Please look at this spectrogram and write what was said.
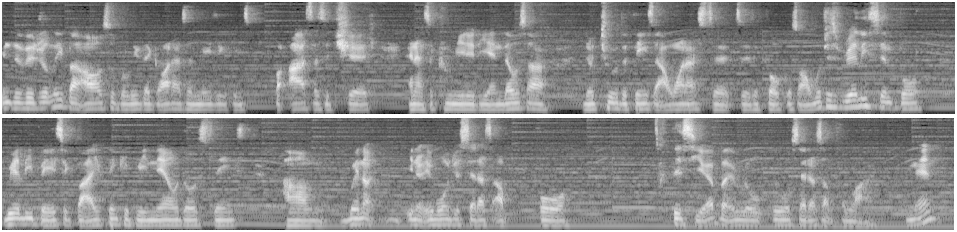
individually, but I also believe that God has amazing things for us as a church and as a community. And those are you know two of the things that I want us to, to, to focus on, which is really simple, really basic. But I think if we nail those things, um, we're not you know it won't just set us up for this year, but it will it will set us up for life. Amen.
